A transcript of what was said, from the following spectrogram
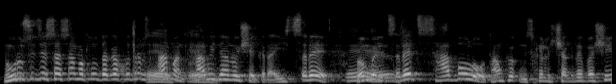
ნურუსიძე სასამართლოს დაგახვედრებს ამან თავიდანვე შეკრა ის წრე რომელიც წრეც საბოლოოდ ამ ქვეყნის ხელის ჩაგდებაში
